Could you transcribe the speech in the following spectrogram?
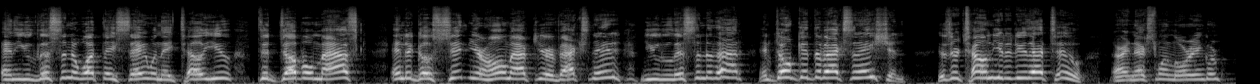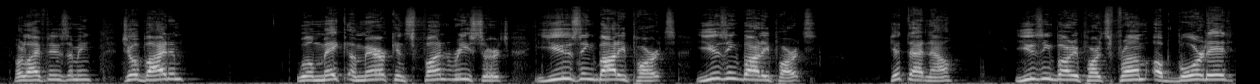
And you listen to what they say when they tell you to double mask and to go sit in your home after you're vaccinated. You listen to that and don't get the vaccination because they're telling you to do that too. All right, next one, Laura Ingraham or Life News. I mean, Joe Biden will make Americans fund research using body parts, using body parts. Get that now. Using body parts from aborted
